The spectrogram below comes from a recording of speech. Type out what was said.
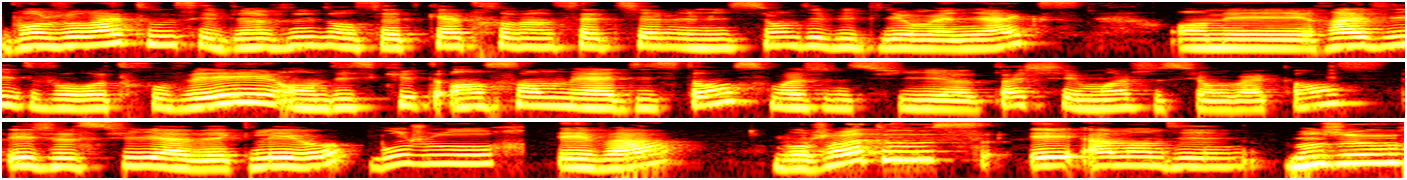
Bonjour à tous et bienvenue dans cette 87e émission des Bibliomaniacs. On est ravis de vous retrouver. On discute ensemble mais à distance. Moi, je ne suis euh, pas chez moi, je suis en vacances. Et je suis avec Léo. Bonjour. Eva. Bonjour à tous. Et Amandine. Bonjour.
